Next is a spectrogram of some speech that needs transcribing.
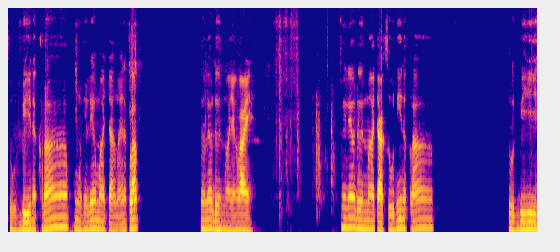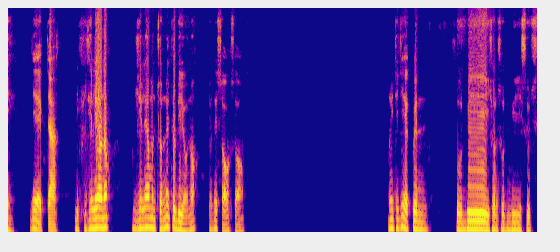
สูตร B นะครับงวดที่แล้วมาจากไหนนะครับเดินแล้วเดินมาอย่างไรเดินแล้วเดินมาจากสูตรนี้นะครับ สูตร B แยกจากอีพีที่แล้วเนาะปีที่แล้วมันชนได้ตัวเดียวเนาะชนได้สองสองวันนี้จะแยกเป็นสูตร B ชนสูตร B สูตร C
